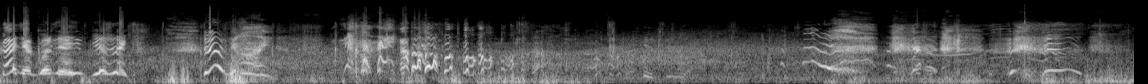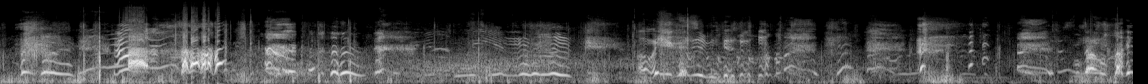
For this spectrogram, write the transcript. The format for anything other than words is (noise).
Катя кудись біжить. Давай. А мені смішно. Вставай.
